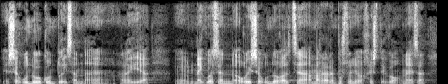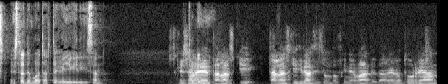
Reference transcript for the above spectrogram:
e, segundu kontua izan da, eh? Alegia, e, nahikoa zen hogei segundo galtzea, amargarren postuen jo gesteko, nahi ezan, ez da temporat arte gehiagirik izan. Esan ere, talanski, talanski giraz izun dofine bat, eta gero turrean,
